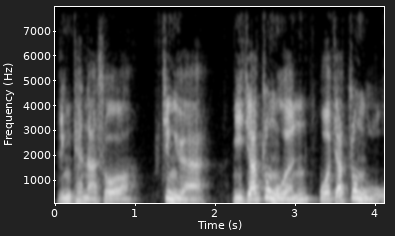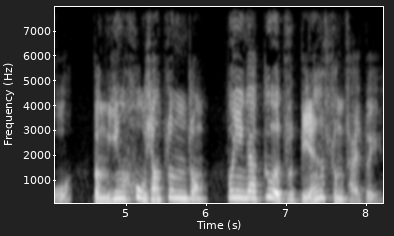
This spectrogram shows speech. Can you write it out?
林天南说：“敬元，你家重文，我家重武，本应互相尊重，不应该各自贬损才对。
